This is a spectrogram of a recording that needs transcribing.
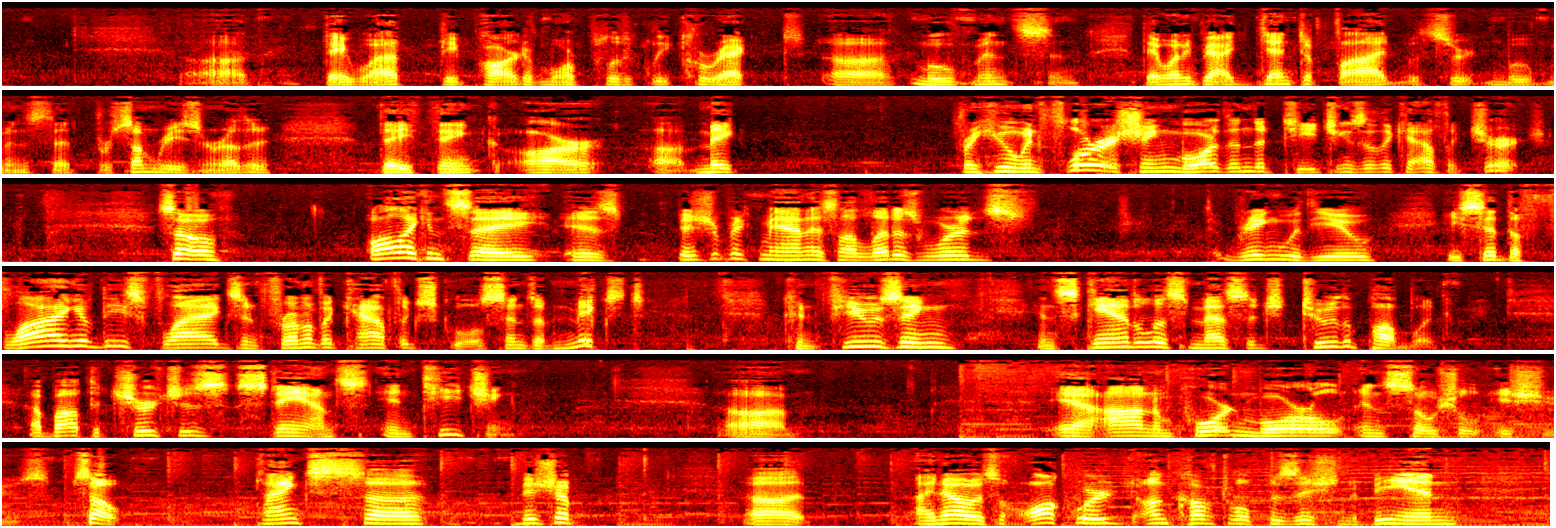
Uh, they want to be part of more politically correct uh, movements, and they want to be identified with certain movements that, for some reason or other, they think are uh, make for human flourishing more than the teachings of the Catholic Church. So, all I can say is Bishop McManus, I'll let his words ring with you. He said the flying of these flags in front of a Catholic school sends a mixed, confusing, and scandalous message to the public about the church's stance in teaching uh, on important moral and social issues. So, thanks, uh, Bishop. Uh, I know it's an awkward, uncomfortable position to be in.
